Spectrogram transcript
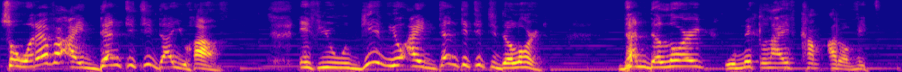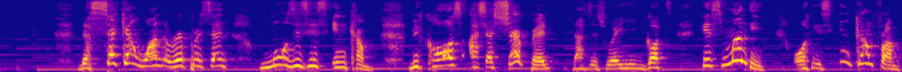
So, whatever identity that you have, if you will give your identity to the Lord, then the Lord will make life come out of it. The second one represents Moses' income because as a shepherd, that is where he got his money or his income from.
